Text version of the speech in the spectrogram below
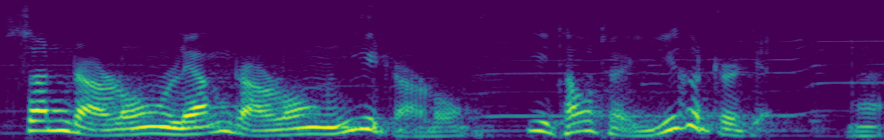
三爪龙、两爪龙、一爪龙，一条腿一个指甲，啊，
